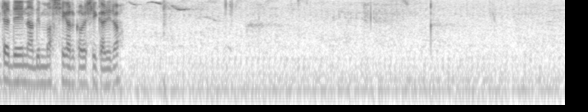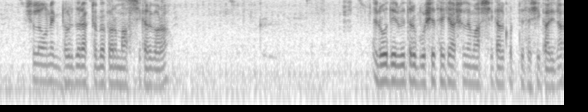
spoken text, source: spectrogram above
এটা দিয়ে নাদিম মাছ শিকার করে শিকারীরা। আসলে অনেক ধৈর্যের একটা ব্যাপার, মাছ শিকার করা। রোদের ভিতরে বসে থেকে আসলে মাছ শিকার করতেছে শিকারীরা।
